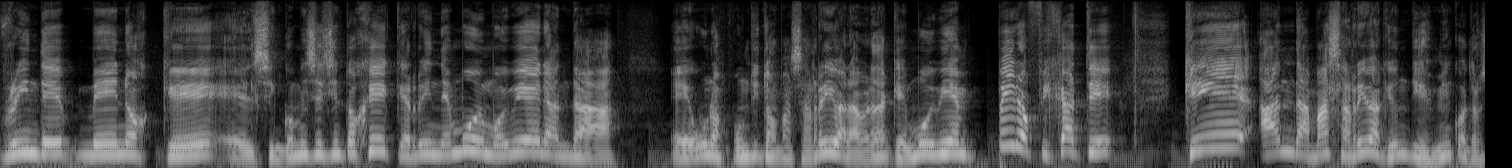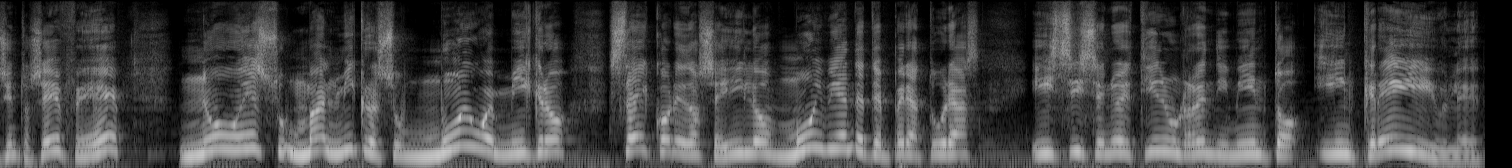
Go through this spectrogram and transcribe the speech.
Rinde menos que el 5600G, que rinde muy, muy bien. Anda eh, unos puntitos más arriba, la verdad que muy bien. Pero fíjate que anda más arriba que un 10400F, ¿eh? No es un mal micro, es un muy buen micro. 6 core 12 hilos, muy bien de temperaturas. Y sí, señores, tiene un rendimiento increíble.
